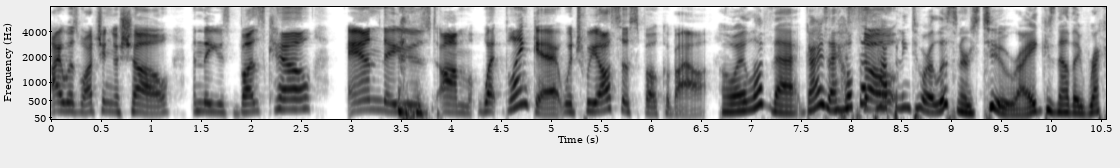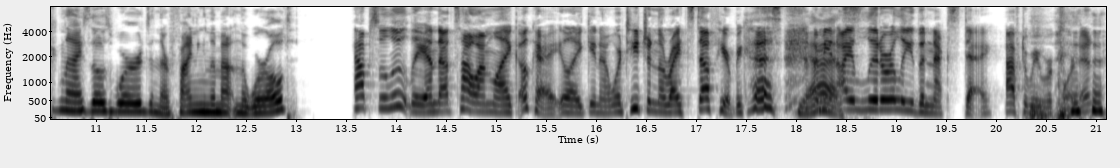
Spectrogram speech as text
I was watching a show and they used buzzkill and they used um wet blanket, which we also spoke about. Oh, I love that. Guys, I hope that's happening to our listeners too, right? Because now they recognize those words and they're finding them out in the world. Absolutely. And that's how I'm like, okay, like, you know, we're teaching the right stuff here because I mean, I literally the next day after we recorded.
